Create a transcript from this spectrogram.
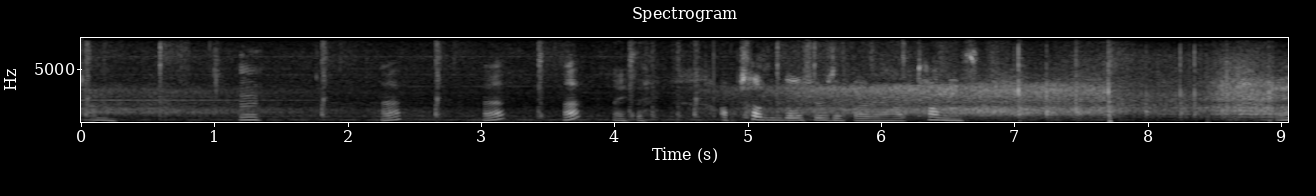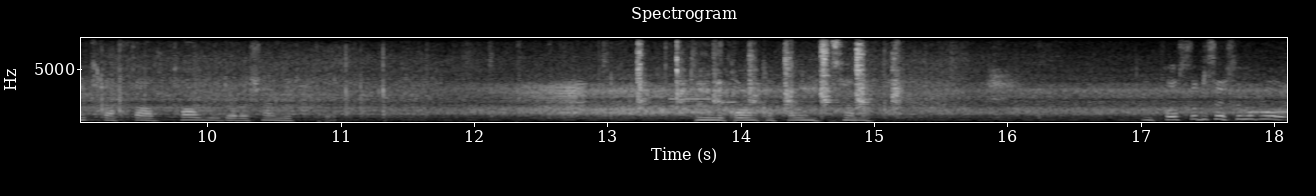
Tamam. Hı. Ha? Ha? Ha? Neyse. Aptal gibi dolaşıyoruz hep ya. Aptal mıyız? Etrafta aptal gibi dolaşan bir unicorn kafalı insanı. Imposterın sesi mi bu?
